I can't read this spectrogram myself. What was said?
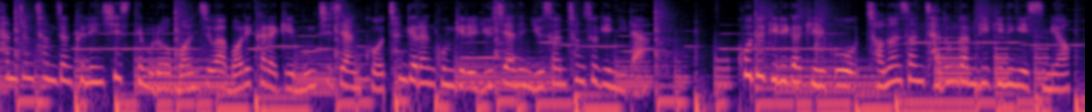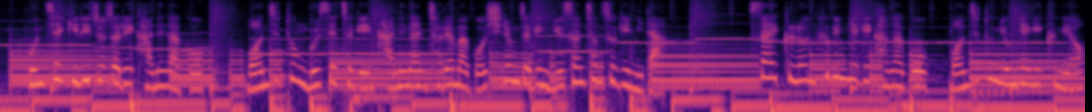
3중 청정 클린 시스템으로 먼지와 머리카락이 뭉치지 않고 청결한 공기를 유지하는 유선 청소기입니다. 코드 길이가 길고 전원선 자동 감기 기능이 있으며 본체 길이 조절이 가능하고 먼지통 물 세척이 가능한 저렴하고 실용적인 유선 청소기입니다. 사이클론 흡입력이 강하고 먼지통 용량이 크며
